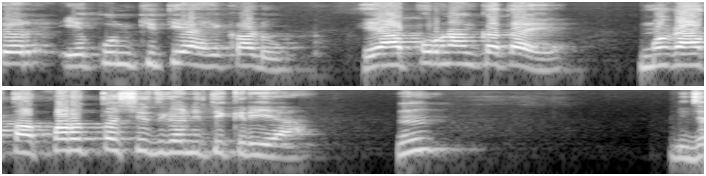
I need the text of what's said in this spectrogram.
तर एकूण किती आहे काढू? हे अपूर्णांकात आहे. मग आता परत तशीच गणिती क्रिया. हम्म ज-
